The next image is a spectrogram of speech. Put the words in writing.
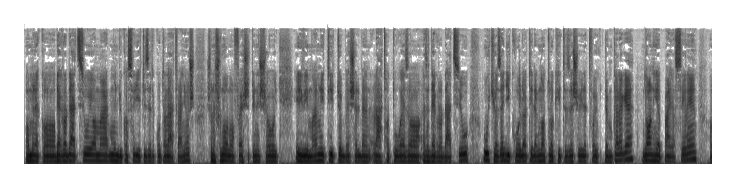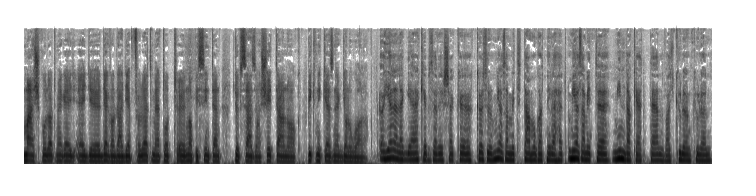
aminek a degradációja már mondjuk az, hogy évtizedek óta látványos. Sajnos a norma esetén is, ahogy Éri ma említi, több esetben látható ez a, ez a degradáció. Úgyhogy az egyik oldal tényleg Natura 2000-es védett fajok tömkelege, Danhill pálya szélén, a másik oldalt meg egy, egy degradált gyepfelület, mert ott napi szinten több százan sétálnak, piknikeznek, gyalogolnak. A jelenlegi elképzelések közül mi az, amit támogatni lehet? Mi az, amit mind a ketten, vagy külön-külön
